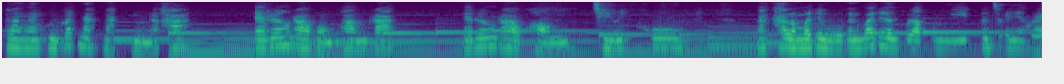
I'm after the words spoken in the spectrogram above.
พลังงานคุณก็หนักๆอยู่นะคะ ในเรื่องราวของความรัก ในเรื่องราวของชีวิตคู่นะคะ เรามาดูกันว่าเดือนตุลาคมนี้คุณจะเป็นอย่างไร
